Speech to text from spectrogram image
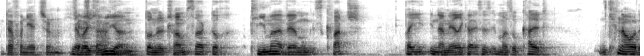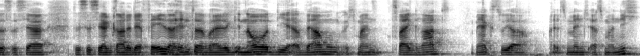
davon jetzt schon. Ja, aber stark. Julian, Donald Trump sagt doch, Klimaerwärmung ist Quatsch. Bei, in Amerika ist es immer so kalt. Genau, das ist ja, das ist ja gerade der Fail dahinter, weil genau die Erwärmung, ich meine, zwei Grad merkst du ja als Mensch erstmal nicht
